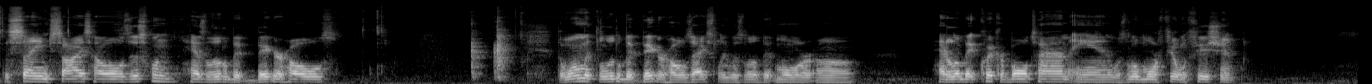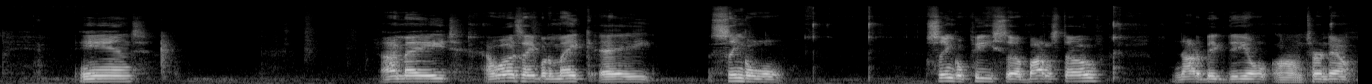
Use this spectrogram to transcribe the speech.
the same size holes. This one has a little bit bigger holes. The one with the little bit bigger holes actually was a little bit more, uh, had a little bit quicker boil time and was a little more fuel efficient. And I made, I was able to make a single, single piece uh, bottle stove. Not a big deal. Um, turned out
